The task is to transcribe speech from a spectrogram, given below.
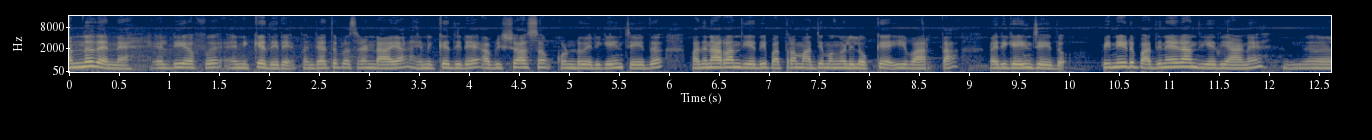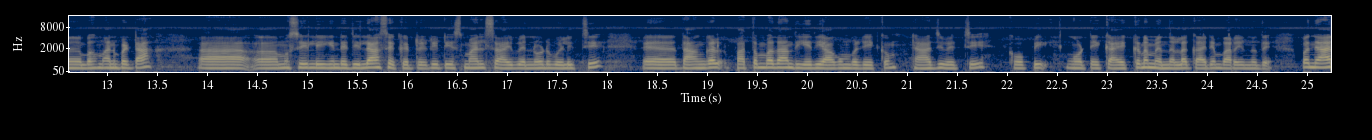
അന്ന് തന്നെ എൽ ഡി എഫ് എനിക്കെതിരെ പഞ്ചായത്ത് പ്രസിഡന്റായ എനിക്കെതിരെ അവിശ്വാസം കൊണ്ടുവരികയും ചെയ്ത് പതിനാറാം തീയതി പത്രമാധ്യമങ്ങളിലൊക്കെ ഈ വാർത്ത വരികയും ചെയ്തു. പിന്നീട് പതിനേഴാം തീയതിയാണ് ബഹുമാനപ്പെട്ട മുസ്ലിം ലീഗിന്റെ ജില്ലാ സെക്രട്ടറി ടി ഇസ്മായിൽ സാഹിബ് എന്നോട് വിളിച്ച് താങ്കൾ പത്തൊമ്പതാം തീയതി ആകുമ്പോഴേക്കും രാജിവെച്ച് കോപ്പി ഇങ്ങോട്ടേക്ക് അയക്കണം എന്നുള്ള കാര്യം പറയുന്നത്. അപ്പോൾ ഞാൻ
